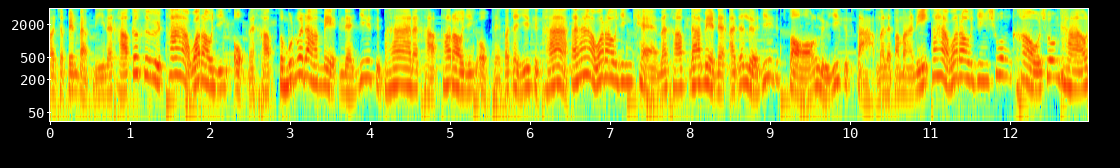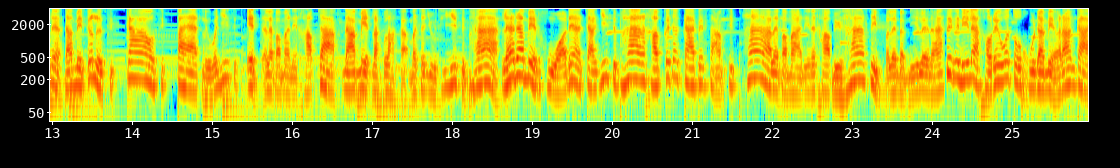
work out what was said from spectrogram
มันจะเป็นแบบนี้นะครับก็คือถ้าหากว่าเรายิงอกนะครับ สมมุติว่าดาเมจเนี่ย25 นะครับ ถ้าเรายิงอกเนี่ยก็จะ 25 แต่ถ้าหากว่าเรายิงแขนนะครับ ดาเมจเนี่ยอาจจะเหลือ 22 หรือ 23 อะไรประมาณนี้ ถ้าหากว่าเรายิงช่วงเข่าช่วงเท้าเนี่ย ดาเมจก็เหลือ 19 18 หรือว่า 21 อะไรประมาณนี้ครับ จากดาเมจหลักๆอะมันจะอยู่ที่ 25 และดาเมจหัวเนี่ยจาก 25 นะครับ ก็จะกลายเป็น 35 อะไรประมาณนี้นะครับ หรือ 50 อะไรแบบนี้เลยนะ ซึ่งอันนี้แหละเขาเรียกว่าตัวคูณดาเมจร่างกาย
